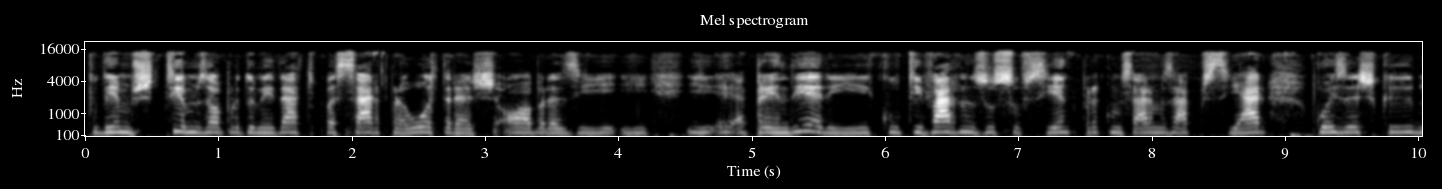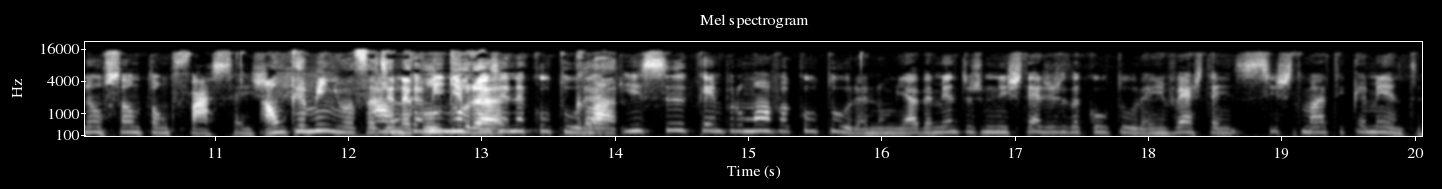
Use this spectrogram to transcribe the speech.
podemos, temos a oportunidade de passar para outras obras e, e- e aprender e cultivar-nos o suficiente para começarmos a apreciar coisas que não são tão fáceis. Há um caminho a fazer Há um na caminho cultura. a fazer na cultura. Claro. E se quem promove a cultura, nomeadamente os Ministérios da Cultura, investem sistematicamente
